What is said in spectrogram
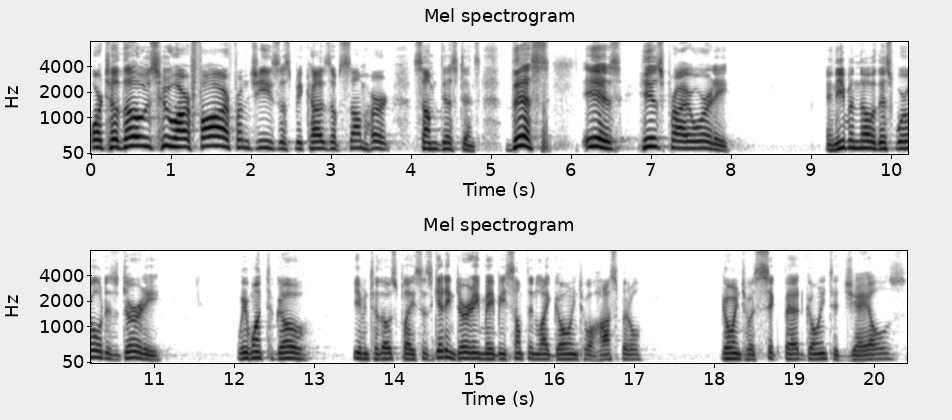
or to those who are far from Jesus because of some hurt, some distance. This is his priority. And even though this world is dirty, we want to go even to those places. Getting dirty may be something like going to a hospital, going to a sick bed, going to jails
